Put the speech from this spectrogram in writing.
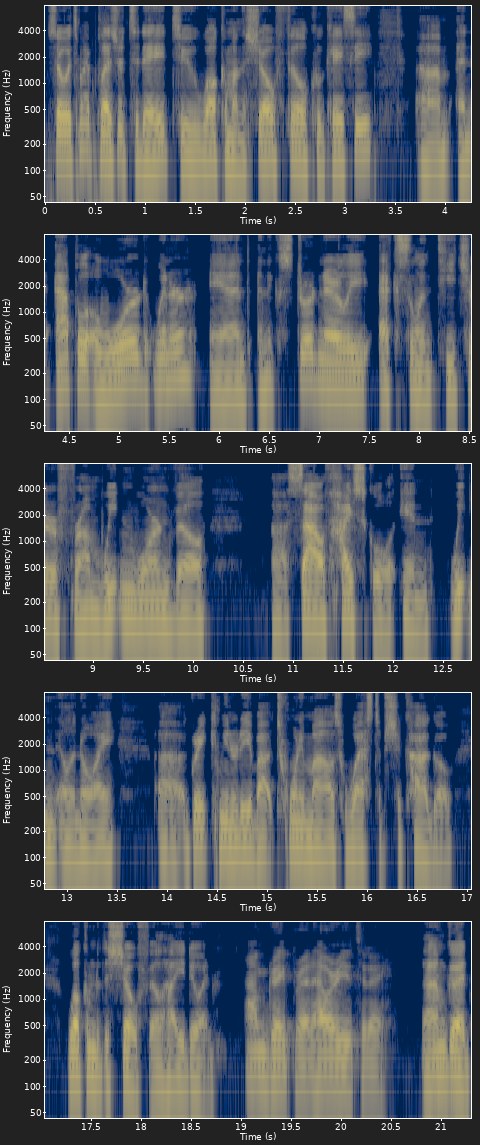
So it's my pleasure today to welcome on the show Phil Culcasi, um, an Apple Award winner and an extraordinarily excellent teacher from Wheaton Warrenville uh, South High School in Wheaton, Illinois, uh, a great community about 20 miles west of Chicago. Welcome to the show, Phil. How you doing? I'm great, Brett. How are you today? I'm good.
